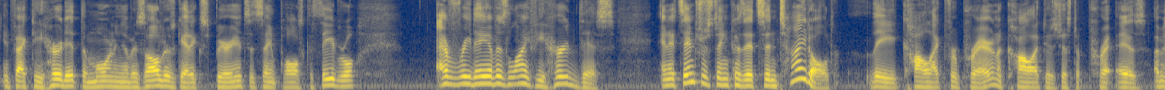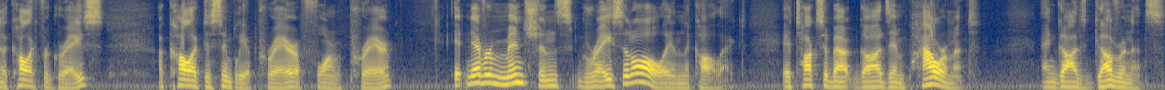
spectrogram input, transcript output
In fact, he heard it the morning of his Aldersgate experience at St. Paul's Cathedral. Every day of his life, he heard this. And it's interesting because it's entitled the collect for prayer, and a collect is just a prayer, I mean, a collect for grace. A collect is simply a prayer, a form of prayer. It never mentions grace at all in the collect. It talks about God's empowerment and God's governance.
